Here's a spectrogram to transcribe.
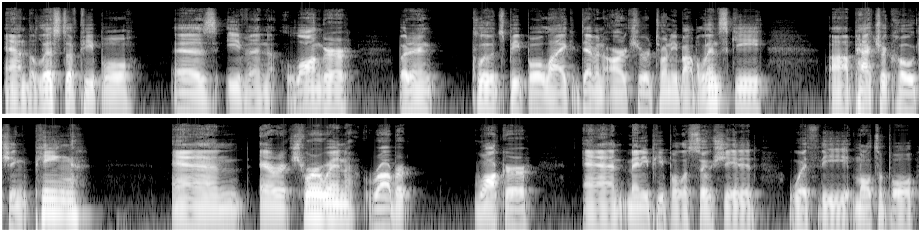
And the list of people is even longer but it includes people like Devon Archer, Tony Bobulinski, uh, Patrick Ho Ching Ping, and Eric Schwerin, Robert Walker, and many people associated with the multiple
